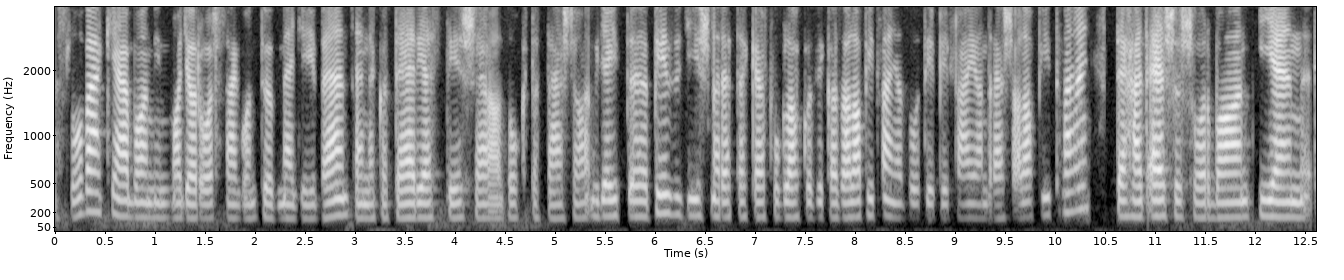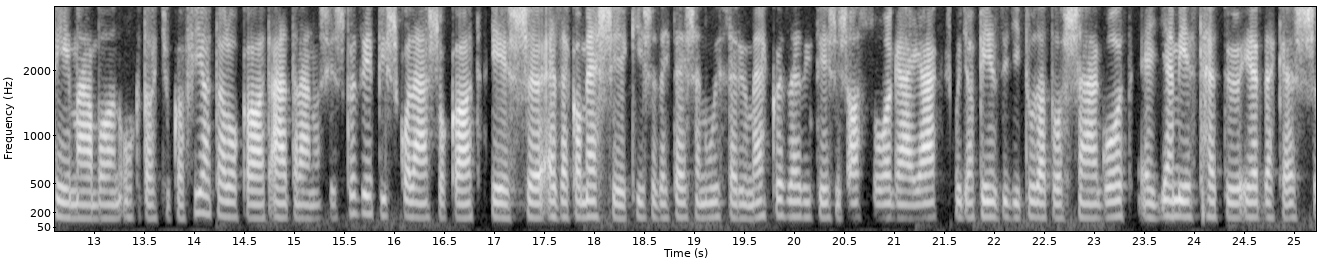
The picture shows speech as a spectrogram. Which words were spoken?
Szlovákiában, mind Magyarországon több megyében ennek a terjesztése, az oktatása. Ugye itt pénzügyi ismeretekkel foglalkozik az alapítvány, az OTP Fáj András alapítvány, tehát elsősorban ilyen témában oktatjuk a fiatalokat, általános és középiskolásokat, és ezek a mesék is, ez egy teljesen újszerű megközelítés, és azt szolgálják, hogy a pénzügyi tudatosságot egy emészthető, érdekes,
